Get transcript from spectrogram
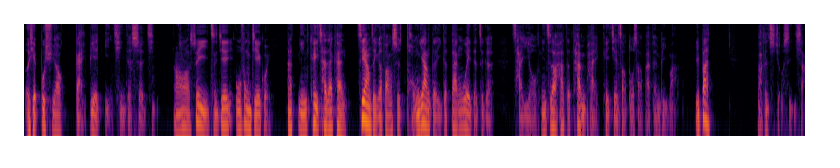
而且不需要改变引擎的设计。哦，所以直接无缝接轨。那您可以猜猜看，这样子一个方式，同样的一个单位的这个柴油，你知道它的碳排可以减少多少百分比吗？一半，百分之九十以上。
